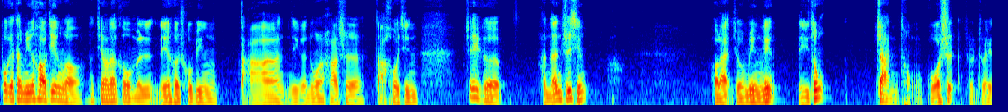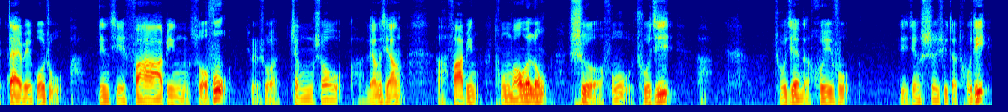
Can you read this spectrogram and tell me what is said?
不给他名号定了，那将来和我们联合出兵打那个努尔哈赤，打后金，这个很难执行啊。后来就命令李宗战统国事，就是作为代为国主啊，令其发兵所赋，就是说征收粮饷啊，发兵同毛文龙设伏出击啊。逐渐的恢复已经失去的土地，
